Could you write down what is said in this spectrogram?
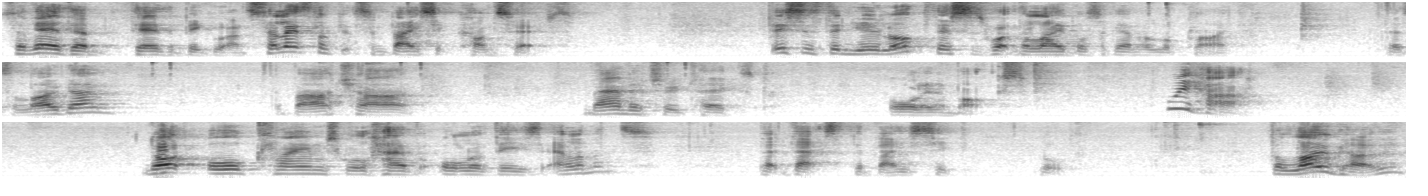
So they're the, they're the big ones. So let's look at some basic concepts. This is the new look. This is what the labels are going to look like. There's a logo, the bar chart, mandatory text, all in a box. We are. Not all claims will have all of these elements, but that's the basic look. The logo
